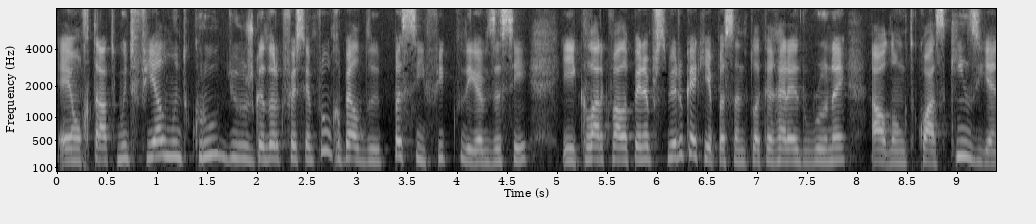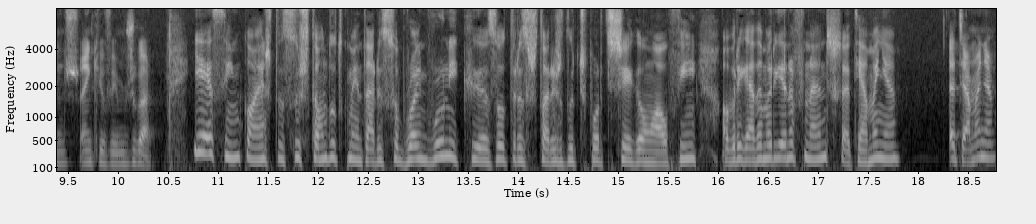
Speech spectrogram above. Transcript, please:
É um retrato muito fiel, muito cru de um jogador que foi sempre um rebelde pacífico, digamos assim, e claro que vale a pena perceber o que é que ia passando pela carreira de Rooney ao longo de quase 15 anos em que o vimos jogar. E é assim, com esta sugestão do documentário sobre Wayne Rooney, que as outras histórias do desporto chegam ao fim. Obrigada, Mariana Fernandes. Até amanhã. Até amanhã.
